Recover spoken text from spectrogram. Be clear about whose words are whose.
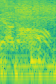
Speaker 1: you know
